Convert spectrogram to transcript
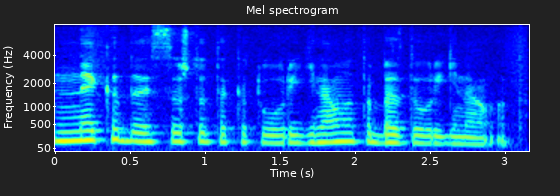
нека да е същата като оригиналната, без да е оригиналната.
